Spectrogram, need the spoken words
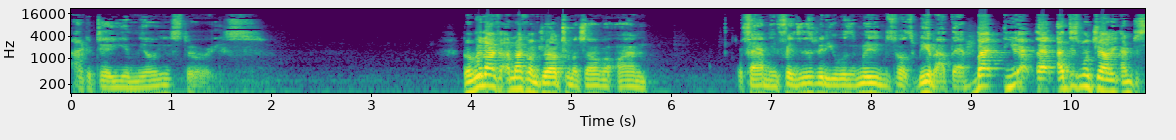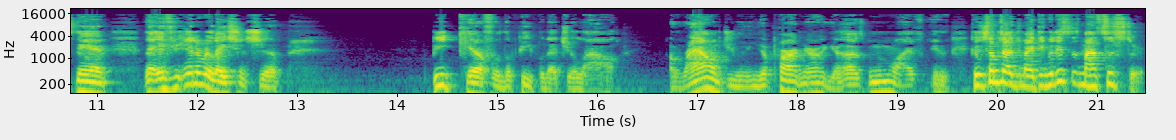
I could tell you a million stories. But we're not I'm not gonna dwell too much longer on family and friends. This video wasn't really supposed to be about that. But you, I just want y'all to understand that if you're in a relationship, be careful of the people that you allow around you and your partner, your husband and wife. Because sometimes you might think, well, this is my sister.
